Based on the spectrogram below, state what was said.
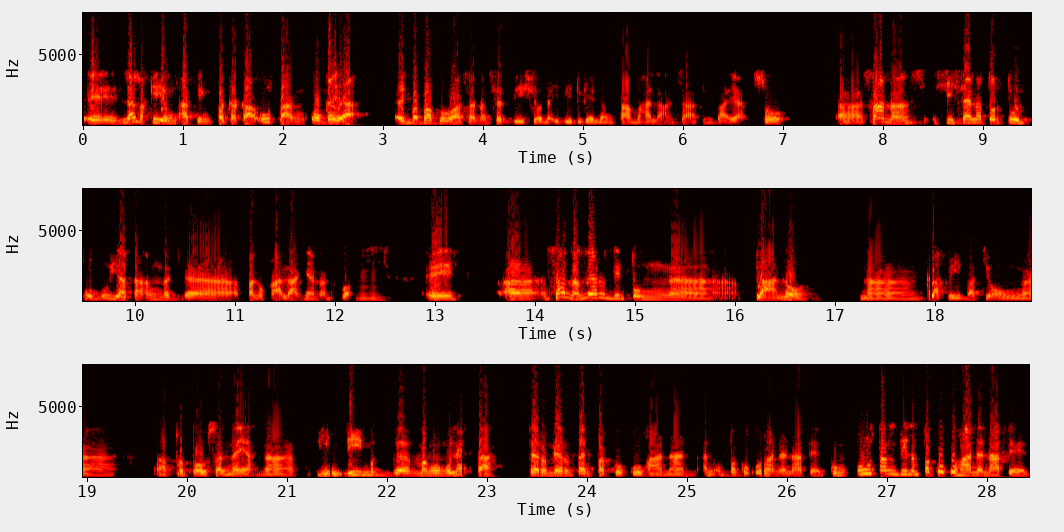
eh, lalaki yung ating pagkakautang o kaya ay mababawasan ang serbisyo na ibibigay ng pamahalaan sa ating bayan. So ah, sana si Senator Tulfo po yata ang nagpanukala niya. Ano po? Mhm. eh ah, sana meron din pong ah, plano na kakibat yung ah, ah, proposal na yan na hindi mag ah, mangungulekta pero meron tayong pagkukuhanan. Ano ang pagkukuhanan natin? Kung utang din ang pagkukuhanan natin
